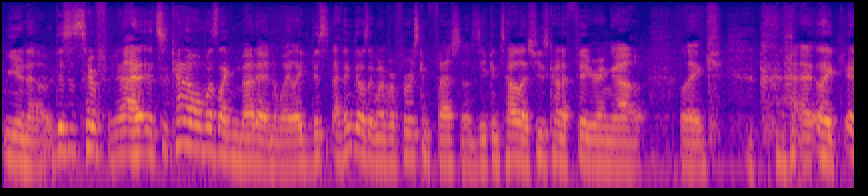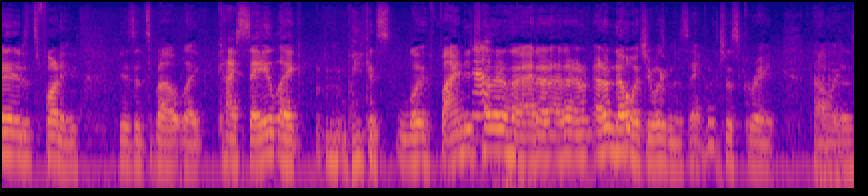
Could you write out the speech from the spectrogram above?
you know, this is her it's kind of almost like meta in a way. Like this I think that was like one of her first confessionals. You can tell that she's kind of figuring out like like and it's funny because it's about like can I say like we can look, find each Yeah. other? Like, I don't I don't I don't know what she was going to say, but it's just great. how Oh, it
